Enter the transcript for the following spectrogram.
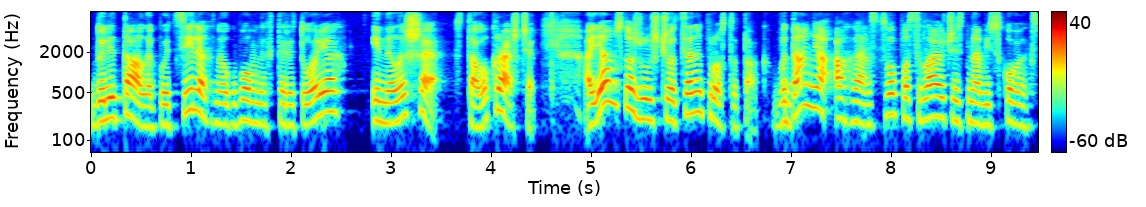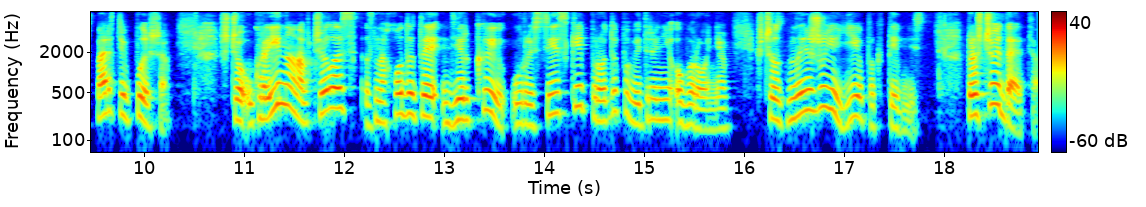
долітали по цілях на окупованих територіях. І не лише стало краще. А я вам скажу, що це не просто так. Видання агентство, посилаючись на військових експертів, пише, що Україна навчилась знаходити дірки у російській протиповітряній обороні, що знижує її ефективність. Про що йдеться?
